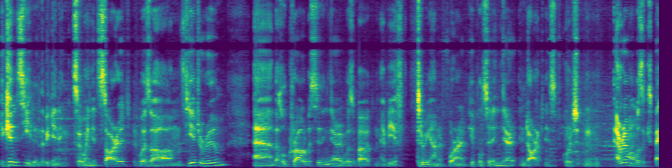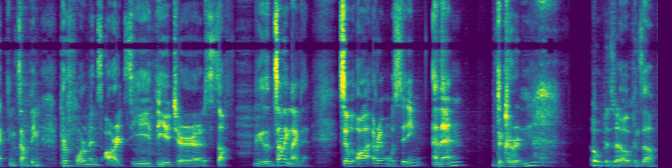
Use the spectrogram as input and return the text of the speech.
You couldn't see it in the beginning. So when it started, it was a um, theater room, and the whole crowd was sitting there. It was about maybe 300, 400 people sitting there in darkness, of course. And everyone was expecting something performance, artsy, theater stuff, something like that. So uh, everyone was sitting, and then the curtain Opens up. opens up,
